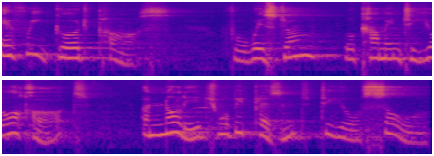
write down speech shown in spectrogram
every good path. For wisdom will come into your heart, and knowledge will be pleasant to your soul.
